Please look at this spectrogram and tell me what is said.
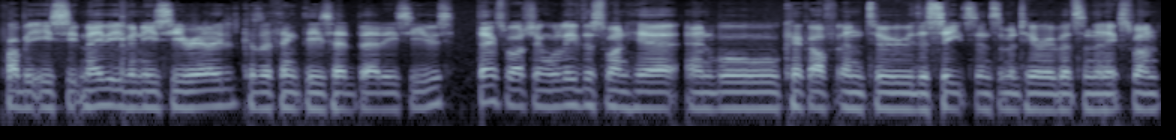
probably EC, maybe even EC related because I think these had bad ECUs. Thanks for watching. We'll leave this one here and we'll kick off into the seats and some interior bits in the next one.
